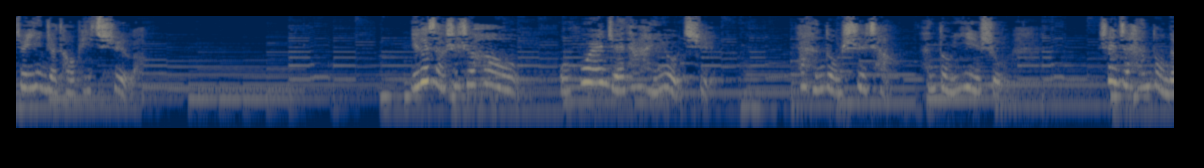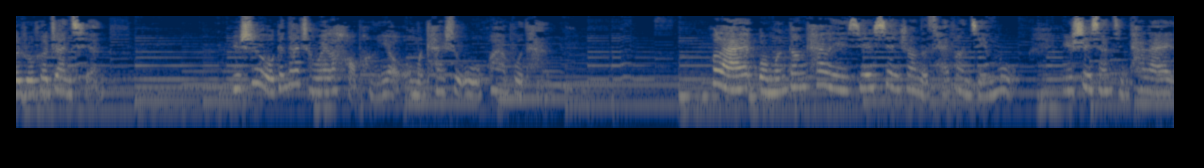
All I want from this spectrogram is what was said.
就硬着头皮去了。一个小时之后，我忽然觉得他很有趣，他很懂市场，很懂艺术，甚至很懂得如何赚钱。于是我跟他成为了好朋友，我们开始无话不谈。后来我们刚开了一些线上的采访节目，于是想请他来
